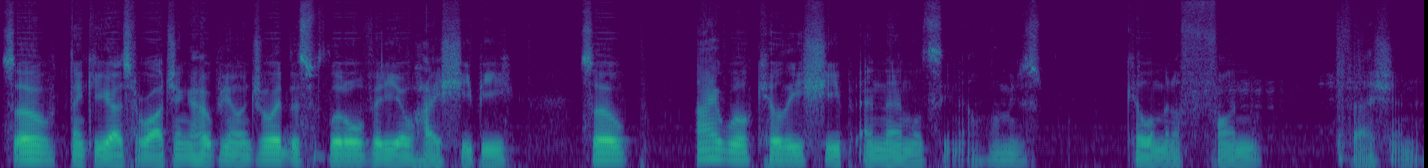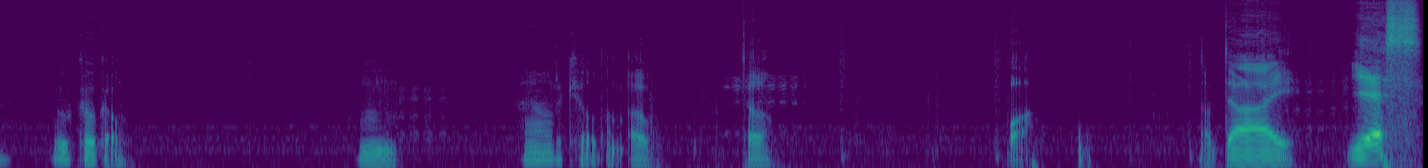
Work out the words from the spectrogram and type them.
So, thank you guys for watching. I hope you enjoyed this little video. Hi, sheepy. So, I will kill these sheep, and then, let's see now. Let me just kill them in a fun fashion. Ooh, Coco. Hmm. How to kill them. Oh. Duh. Blah. Now die. Yes!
